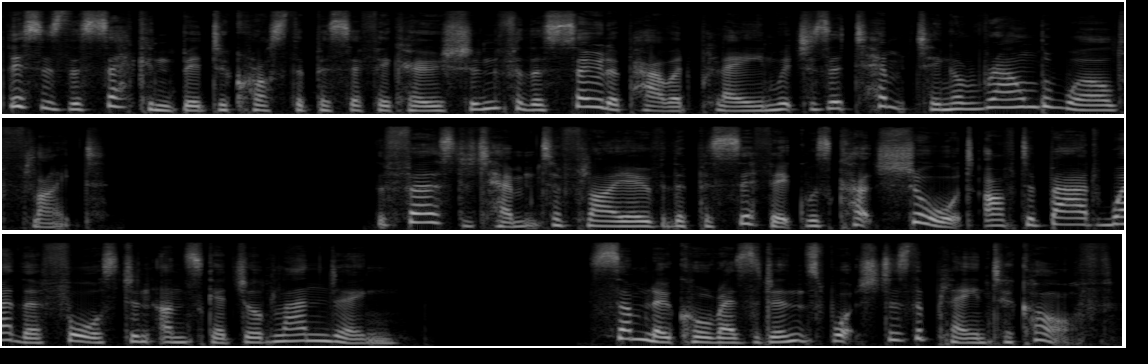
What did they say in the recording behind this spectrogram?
This is the second bid to cross the Pacific Ocean for the solar powered plane, which is attempting a round the world flight. The first attempt to fly over the Pacific was cut short after bad weather forced an unscheduled landing. Some local residents watched as the plane took off.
